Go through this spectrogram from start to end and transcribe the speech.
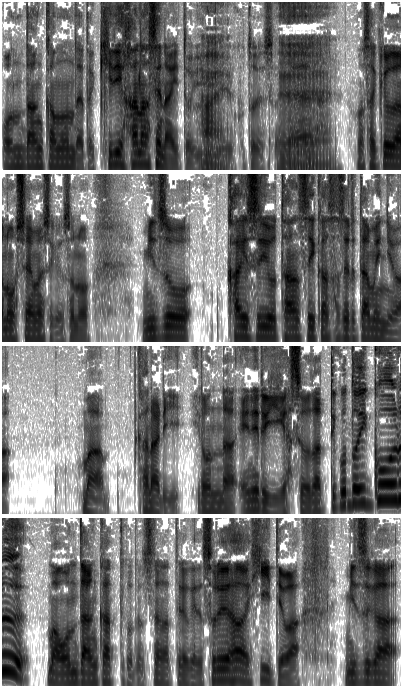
温暖化問題と切り離せないということですよね。はいえー、まあ、先ほどあのおっしゃいましたけど、その、水を海水を淡水化させるためには、まあ、かなりいろんなエネルギーが必要だってことイコール、まあ、温暖化ってことにつながってるわけで、それはひいては水が、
